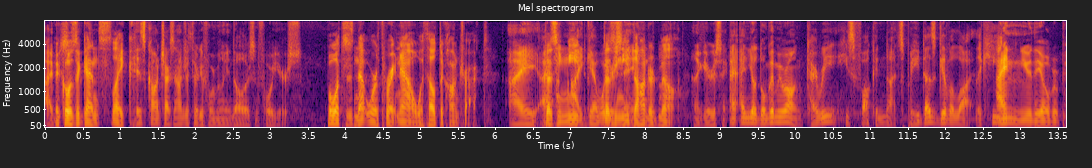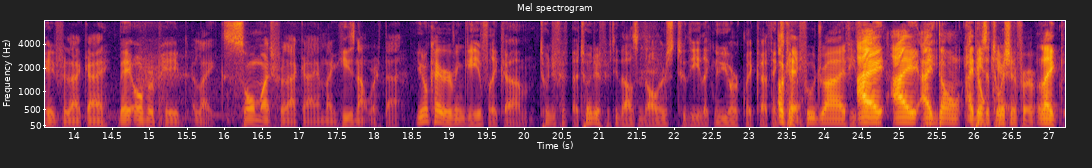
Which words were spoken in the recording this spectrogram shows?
I It goes against like. his contract's 134 million dollars in four years. But what's his net worth right now without the contract? I Does I, he I need? get what Does he you're need the hundred mil? Get you're saying. And, and yo, don't get me wrong, Kyrie, he's fucking nuts, but he does give a lot. Like he, I knew they overpaid for that guy. They overpaid like so much for that guy. I'm like, he's not worth that. You know, Kyrie Irving gave like um two hundred fifty thousand dollars to the like New York like uh, Thanksgiving Okay. food drive. He I I I he- don't he I pays don't care. tuition for- like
